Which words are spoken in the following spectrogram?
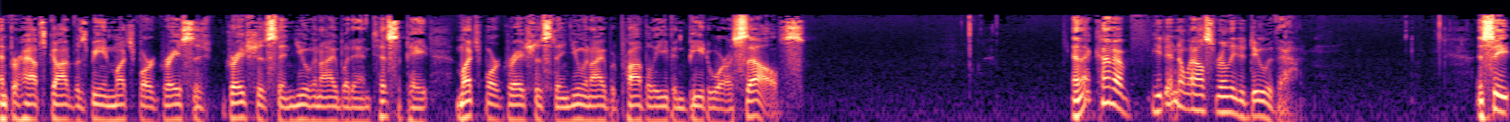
And perhaps God was being much more gracious, gracious than you and I would anticipate, much more gracious than you and I would probably even be to ourselves. And that kind of, he didn't know what else really to do with that. And see,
